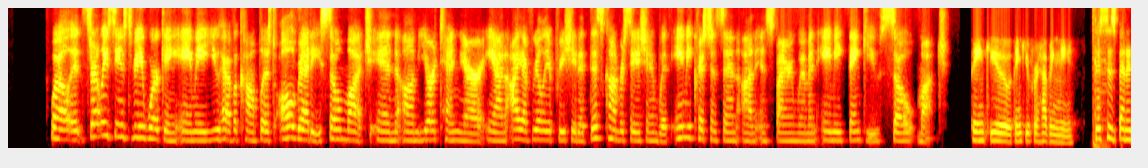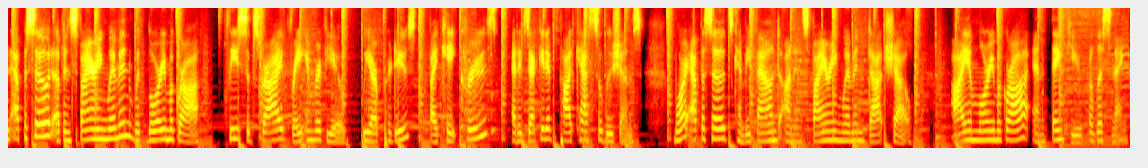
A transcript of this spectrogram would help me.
Well, it certainly seems to be working, Amy. You have accomplished already so much in um, your tenure, and I have really appreciated this conversation with Amy Christensen on Inspiring Women. Amy, thank you so much. Thank you. Thank you for having me. This has been an episode of Inspiring Women with Lori McGraw. Please subscribe, rate, and review. We are produced by Kate Cruz at Executive Podcast Solutions. More episodes can be found on inspiringwomen.show. I am Lori McGraw, and thank you for listening.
